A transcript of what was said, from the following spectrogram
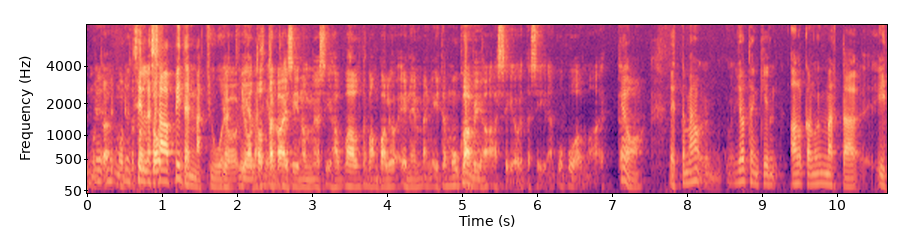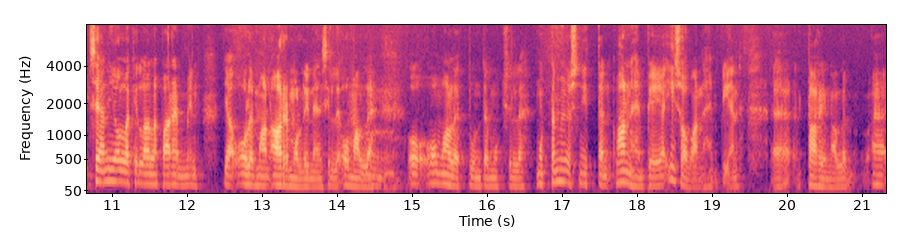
mutta, n, mutta nyt sillä to, saa pitemmät juuret joo, vielä. Joo, totta kai siinä on myös ihan valtavan paljon enemmän niitä mukavia mm. asioita siinä, kun huomaa. Että... Joo, että mä jotenkin alkanut ymmärtää itseäni jollakin lailla paremmin ja olemaan armollinen sille omalle, mm. o, omalle tuntemuksille, mutta myös niiden vanhempien ja isovanhempien äh, tarinalle. Äh,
